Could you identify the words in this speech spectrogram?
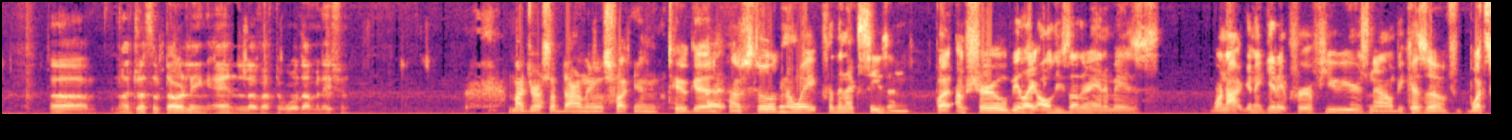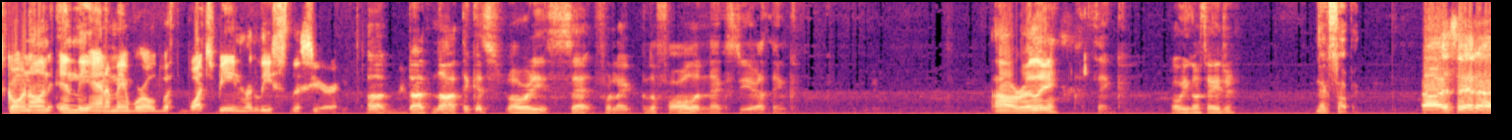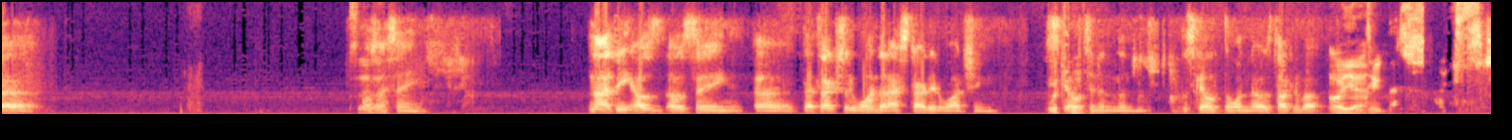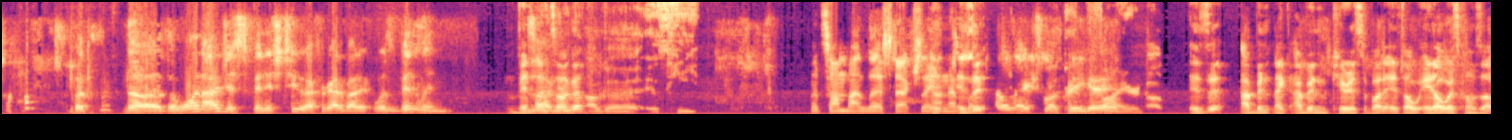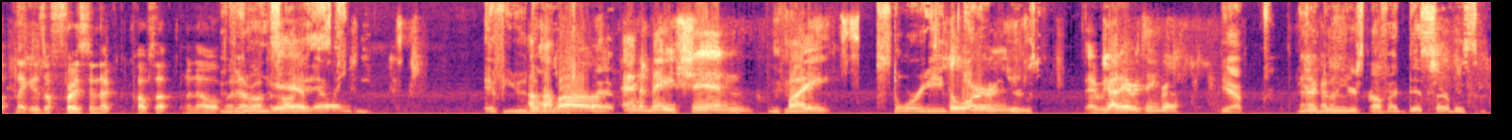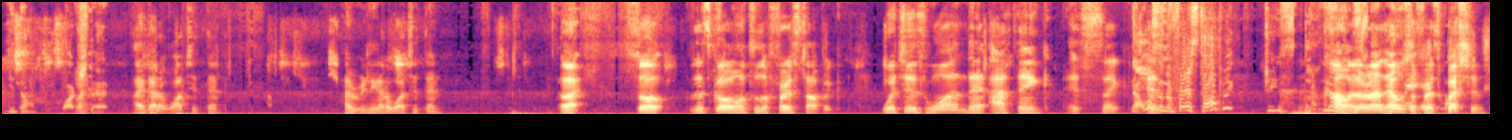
uh, My Dress Up Darling, and Love After World Domination. My dress up darling was fucking too good. Uh, I'm still gonna wait for the next season, but I'm sure it will be like all these other animes. We're not gonna get it for a few years now because of what's going on in the anime world with what's being released this year. Oh, that, no, I think it's already set for like the fall of next year. I think. Oh, really? I think. What were you gonna say, Adrian? Next topic. Uh, I said, uh, Say what was I saying? No, I think I was I was saying uh, that's actually one that I started watching. Which skeleton and the the skeleton, the one that I was talking about. Oh yeah. Dude, that's But the the one I just finished too, I forgot about it, was Vinland. Vinland Saga. Saga. Good is Heat? That's on my list actually on I- Netflix. Is it? That was actually pretty Fucking good. fire, dog. Is it? I've been like I've been curious about it. It's al- it always comes up. Like it's the first thing that pops up when I when I Vinland watch. Yeah, Saga bro. is If you I'm don't talking watch about that animation, mhm, fights, story, story. characters, Everything. got everything, bro. yeah, you're gotta- doing yourself a disservice if you don't watch Right. that. I gotta watch it then. I really gotta watch it then. Alright, so let's go on to the first topic, which is one that I think is like. That wasn't the first topic. Jeez. No, no, no, that was the first question.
